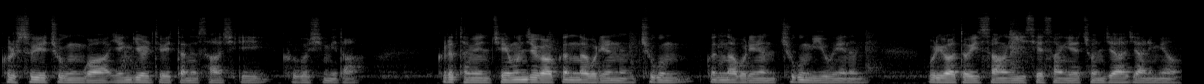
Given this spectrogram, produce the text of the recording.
그리스도의 죽음과 연결되어 있다는 사실이 그것입니다. 그렇다면 죄 문제가 끝나버리는 죽음, 끝나버리는 죽음 이후에는 우리가 더 이상 이 세상에 존재하지 않으며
